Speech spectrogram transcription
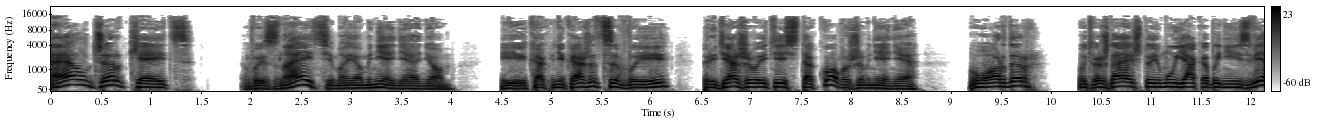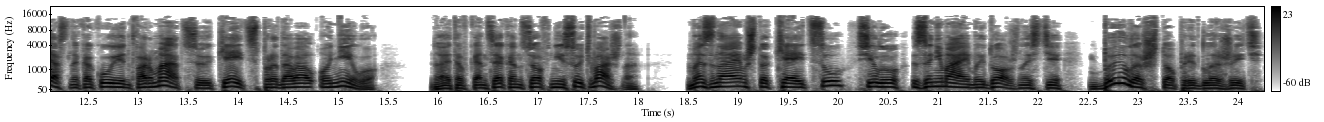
Элджер Кейтс. Вы знаете мое мнение о нем, и, как мне кажется, вы придерживаетесь такого же мнения. Уордер утверждает, что ему якобы неизвестно, какую информацию Кейтс продавал О'Нилу, но это в конце концов не суть важно. Мы знаем, что Кейтсу, в силу занимаемой должности, было что предложить.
